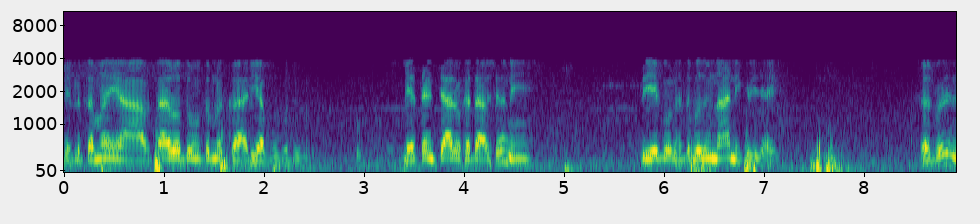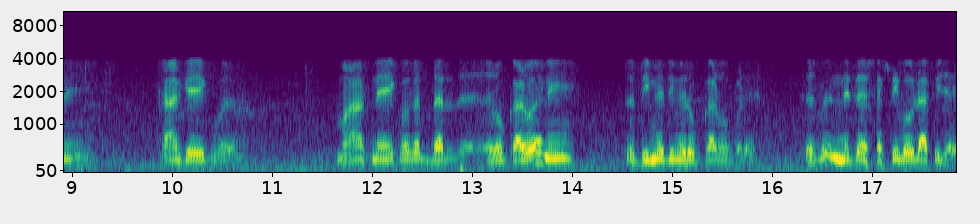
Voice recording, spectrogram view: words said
એટલે તમે આવતા રહો તો હું તમને કાઢી આપું બધું. બે ત્રણ ચાર વખત આવશો ને તો એક વખત બધું ના નીકળી જાય. સરસ પડે ને? કારણ કે એક માણસને એક વખત દર્દ રોગ કાઢવો હોય ને તો ધીમે ધીમે રોગ કાઢવો પડી. ને શક્તિ બહુ ડાકી જાય.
